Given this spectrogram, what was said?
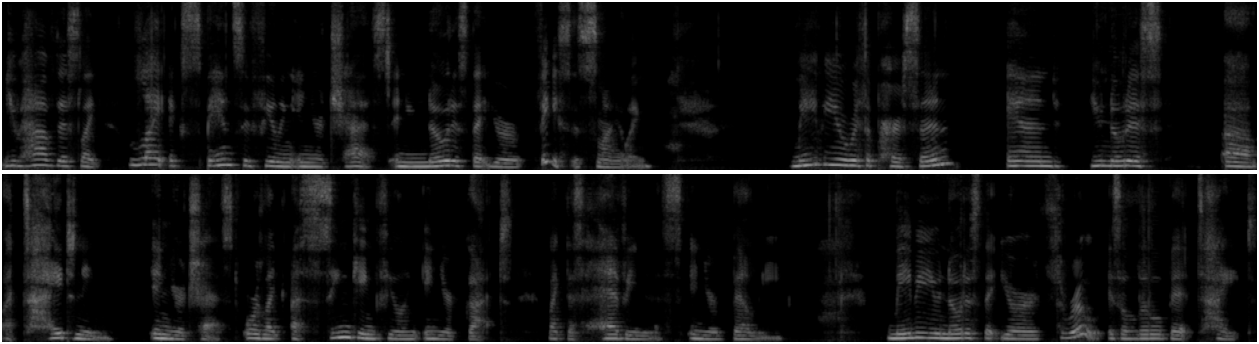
you have this like light expansive feeling in your chest and you notice that your face is smiling. Maybe you're with a person and you notice um, a tightening in your chest or like a sinking feeling in your gut, like this heaviness in your belly. Maybe you notice that your throat is a little bit tight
